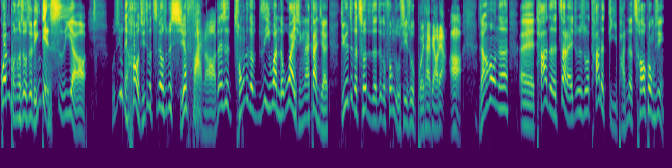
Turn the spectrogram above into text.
关棚的时候是零点四一啊。我是有点好奇，这个资料是不是写反了啊？但是从这个 Z1 的外形来看起来，的确这个车子的这个风阻系数不会太漂亮啊。然后呢，呃，它的再来就是说，它的底盘的操控性，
